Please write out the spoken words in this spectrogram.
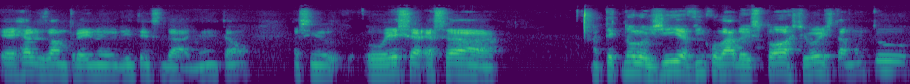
é, realizar um treino de intensidade. Né? Então, assim, o, essa, essa a tecnologia vinculada ao esporte hoje está muito,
